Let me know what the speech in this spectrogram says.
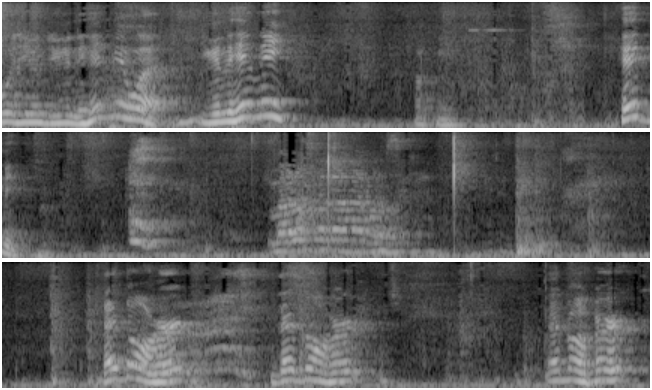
What you, you gonna hit me? or What? You gonna hit me? Okay. Hit me. That don't hurt. That don't hurt. That don't hurt.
